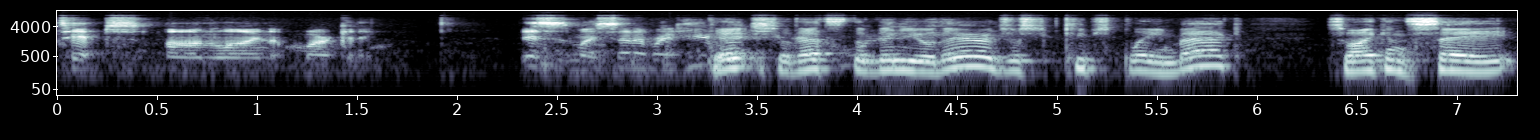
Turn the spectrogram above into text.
tips online marketing. This is my setup right here. Okay so that's the video there. It just keeps playing back. So I can say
